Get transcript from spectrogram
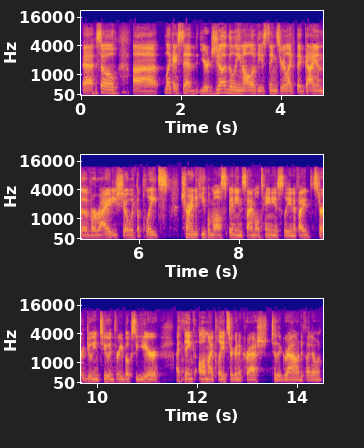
Uh, so, uh, like I said, you're juggling all of these things. You're like the guy in the variety show with the plates, trying to keep them all spinning simultaneously. And if I start doing two and three books a year, I think all my plates are going to crash to the ground if I don't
